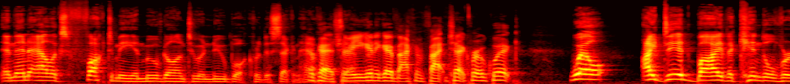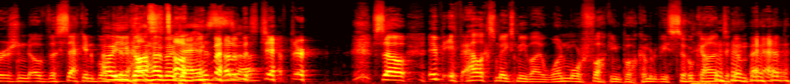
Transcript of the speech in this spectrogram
and then Alex fucked me and moved on to a new book for the second half. Okay, of the so are you gonna go back and fact check real quick? Well, I did buy the Kindle version of the second book. Oh, you that got Homo Deus, about in this chapter. So if, if Alex makes me buy one more fucking book, I'm gonna be so goddamn mad.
